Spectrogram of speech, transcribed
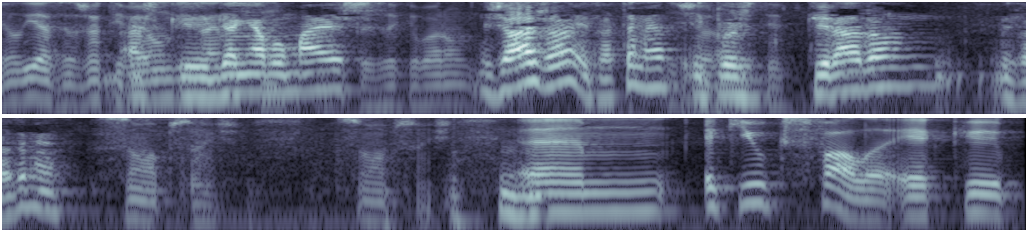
Aliás, eles já tiveram Acho um que ganhavam assim. mais. Acabaram... Já, já, exatamente. E depois de tiraram. Exatamente. São opções. São opções. Uhum. Hum, aqui o que se fala é que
